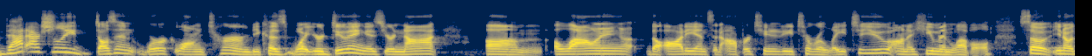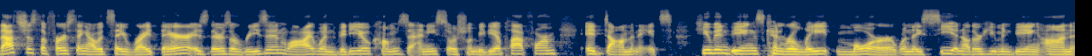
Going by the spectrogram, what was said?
That actually doesn't work long term because what you're doing is you're not um, allowing the audience an opportunity to relate to you on a human level. So, you know, that's just the first thing I would say right there is there's a reason why when video comes to any social media platform, it dominates. Human beings can relate more when they see another human being on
